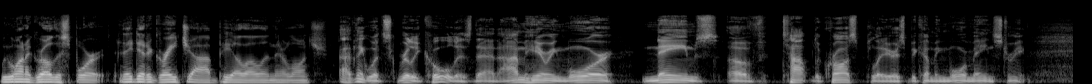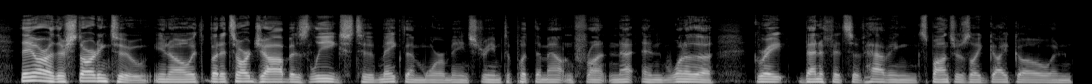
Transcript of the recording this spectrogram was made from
we want to grow the sport. They did a great job, PLL, in their launch. I think what's really cool is that I'm hearing more names of top lacrosse players becoming more mainstream. They are. They're starting to, you know. It's, but it's our job as leagues to make them more mainstream, to put them out in front. And that, and one of the great benefits of having sponsors like Geico and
